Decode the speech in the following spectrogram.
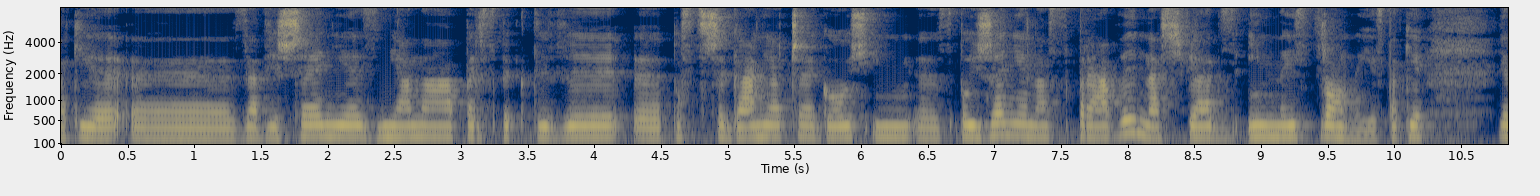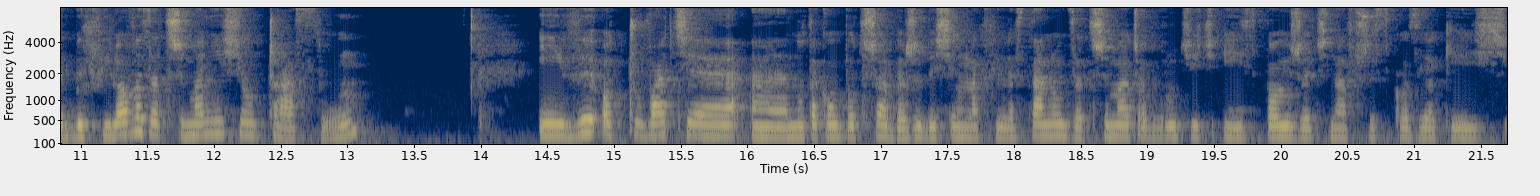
Takie e, zawieszenie, zmiana perspektywy e, postrzegania czegoś, e, spojrzenie na sprawy, na świat z innej strony. Jest takie jakby chwilowe zatrzymanie się czasu. I wy odczuwacie no, taką potrzebę, żeby się na chwilę stanąć, zatrzymać, odwrócić i spojrzeć na wszystko z jakiejś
